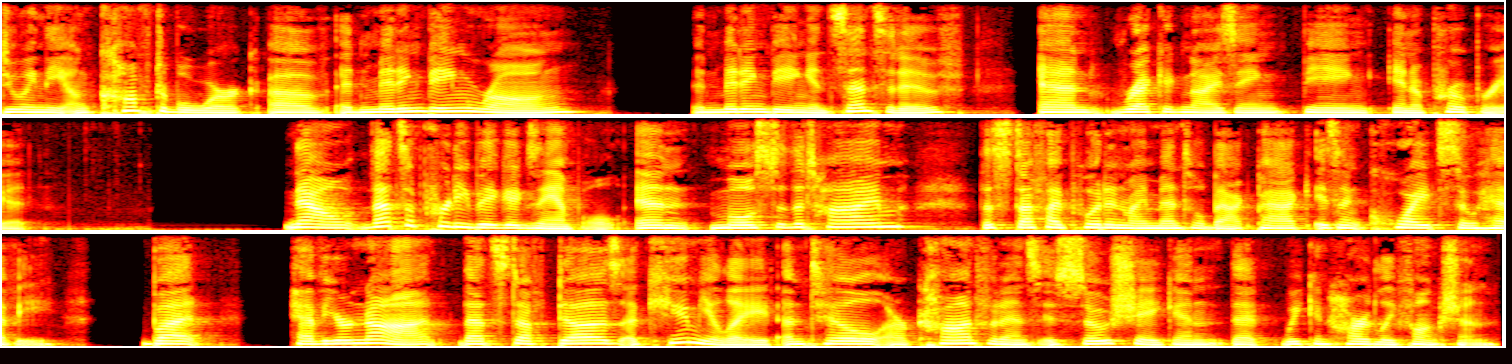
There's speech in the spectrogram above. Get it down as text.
doing the uncomfortable work of admitting being wrong, admitting being insensitive, and recognizing being inappropriate. Now, that's a pretty big example, and most of the time, the stuff I put in my mental backpack isn't quite so heavy. But Heavy or not, that stuff does accumulate until our confidence is so shaken that we can hardly function.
